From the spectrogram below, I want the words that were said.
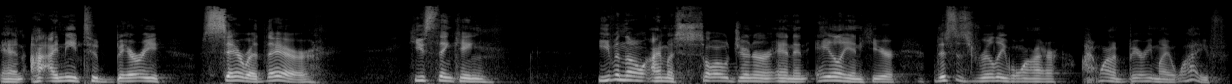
And I need to bury Sarah there. He's thinking, even though I'm a sojourner and an alien here, this is really why I want to bury my wife.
